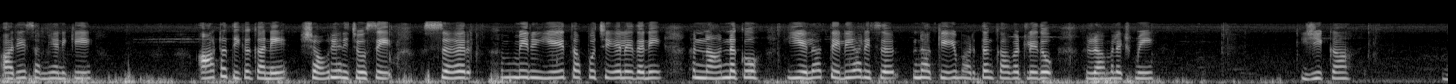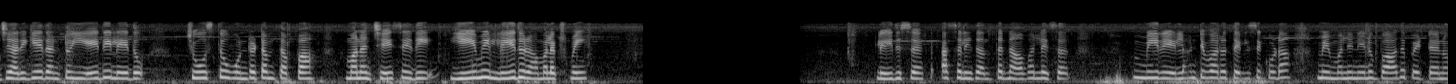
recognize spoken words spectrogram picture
అదే సమయానికి ఆటో దిగగానే శౌర్యని చూసి సార్ మీరు ఏ తప్పు చేయలేదని నాన్నకు ఎలా తెలియాలి సార్? నాకేం అర్థం కావట్లేదు. రామలక్ష్మి ఇక జరిగేదంటూ ఏదీ లేదు. చూస్తూ ఉండటం తప్ప మనం చేసేది ఏమీ లేదు రామలక్ష్మి. లేదు సార్ అసలు ఇదంతా నా వల్లే సార్. మీరు ఎలాంటి వారో తెలిసి కూడా మిమ్మల్ని నేను బాధ పెట్టాను.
